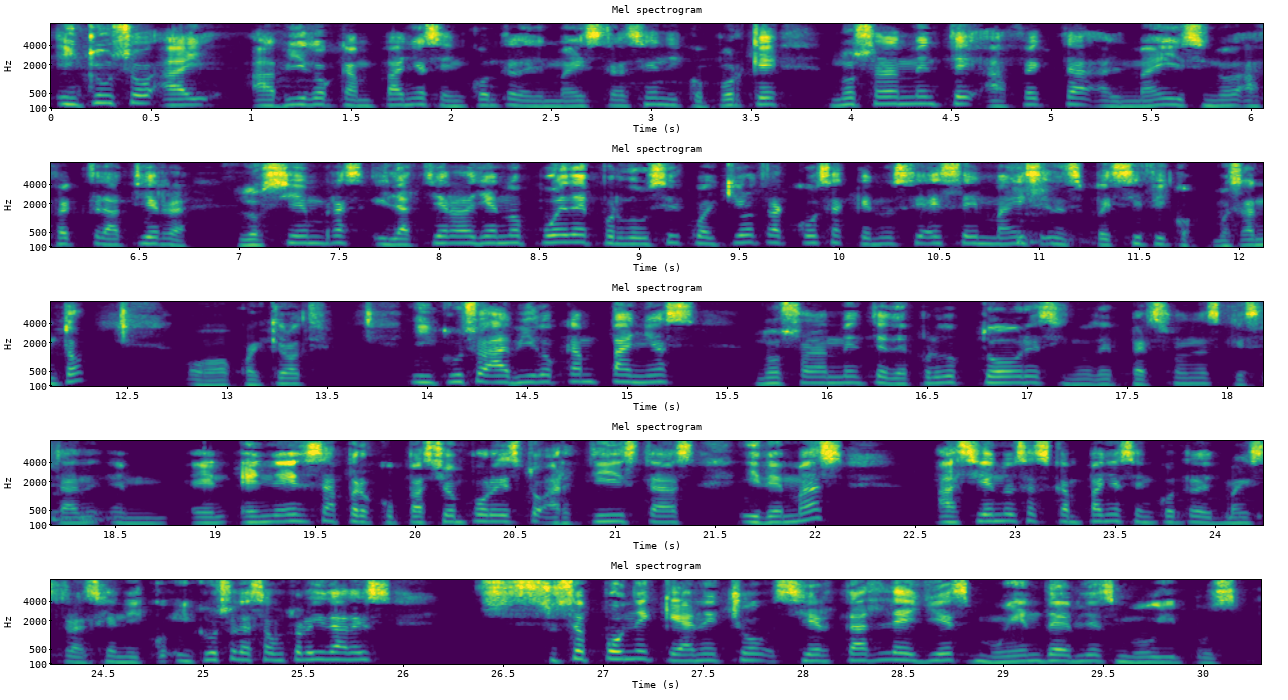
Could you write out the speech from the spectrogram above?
Incluso hay, ha habido campañas en contra del maíz transgénico, porque no solamente afecta al maíz, sino afecta a la tierra. Lo siembras y la tierra ya no puede producir cualquier otra cosa que no sea ese maíz en específico, Monsanto o cualquier otra. Incluso ha habido campañas, no solamente de productores, sino de personas que están en, en, en esa preocupación por esto, artistas y demás, haciendo esas campañas en contra del maíz transgénico. Incluso las autoridades se supone que han hecho ciertas leyes muy endebles, muy, pues,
